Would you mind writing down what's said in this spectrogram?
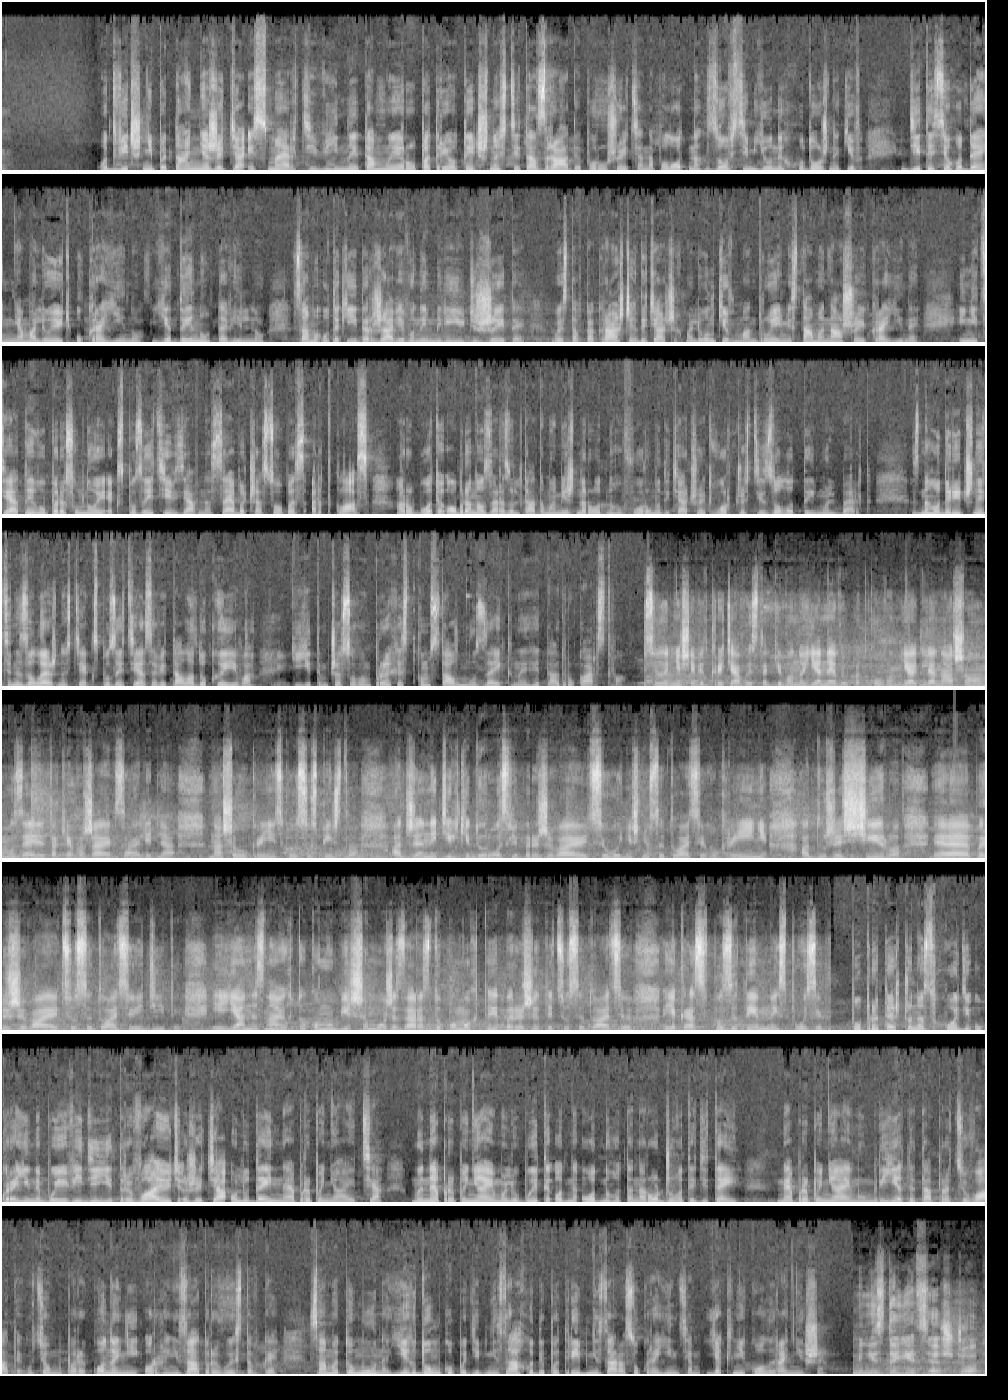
Одвічні питання життя і смерті, війни та миру, патріотичності та зради порушуються на полотнах зовсім юних художників. Діти сьогодення малюють Україну єдину та вільну. Саме у такій державі вони мріють жити. Виставка кращих дитячих малюнків мандрує містами нашої країни. Ініціативу пересувної експозиції взяв на себе часопис «Арт-клас», а роботи обрано за результатами міжнародного форуму дитячої творчості Золотий Мольберт. З нагоди річниці незалежності експозиція завітала до Києва. Її тимчасовим прихистком став музей книги та друкарства. Сьогоднішнє відкриття виставки воно є не випадковим як для нашого музею, так я вважаю взагалі для нашого українського суспільства. Адже не тільки дорослі переживають сьогоднішню ситуацію в Україні, а дуже щиро е, переживають цю ситуацію і діти. І я не знаю, хто кому більше може зараз допомогти пережити цю ситуацію якраз в позитивний спосіб. Попри те, що на сході України бойові дії тривають, життя у людей не припиняється. Ми не припиняємо любити одне одного та народжувати дітей. Не припиняємо мріяти та працювати. У цьому переконані й організатори виставки. Саме тому, на їх думку, подібні заходи потрібні зараз українцям як ніколи раніше. Мені здається, що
